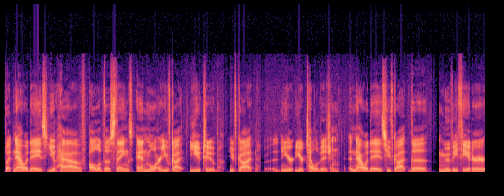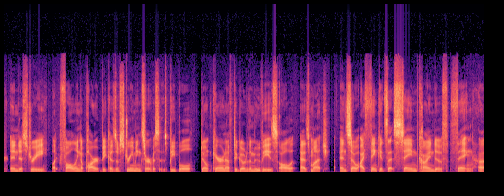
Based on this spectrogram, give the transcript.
but nowadays, you have all of those things and more. You've got YouTube, you've got uh, your your television. Nowadays, you've got the movie theater industry like falling apart because of streaming services. People don't care enough to go to the movies all as much. And so I think it's that same kind of thing. Uh,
